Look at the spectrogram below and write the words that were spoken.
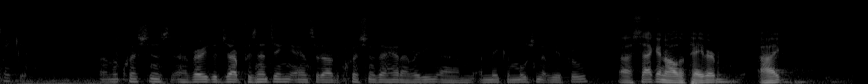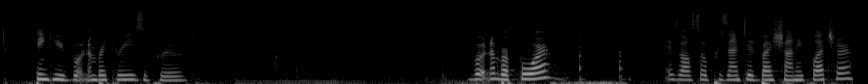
Thank you. Uh, No questions. Uh, Very good job presenting. Answered all the questions I had already. Um, I make a motion that we approve. Uh, Second, all in favor? Aye. Thank you. Vote number three is approved. Vote number four is also presented by Shawnee Fletcher.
